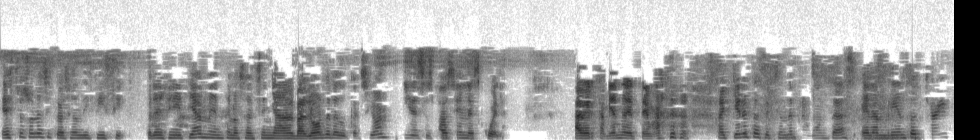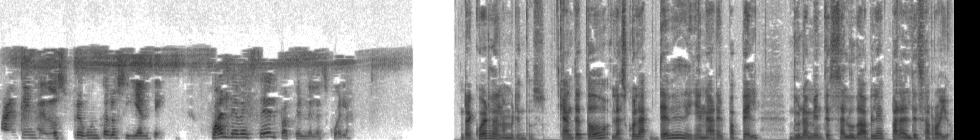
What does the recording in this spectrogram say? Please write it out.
Esto es una situación difícil, pero definitivamente nos ha enseñado el valor de la educación y de su espacio en la escuela. A ver, cambiando de tema. Aquí en esta sección de preguntas, el hambriento Cherry 532 pregunta lo siguiente. ¿Cuál debe ser el papel de la escuela? Recuerden, hambrientos, que ante todo la escuela debe de llenar el papel de un ambiente saludable para el desarrollo.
